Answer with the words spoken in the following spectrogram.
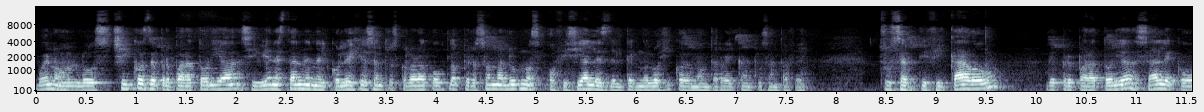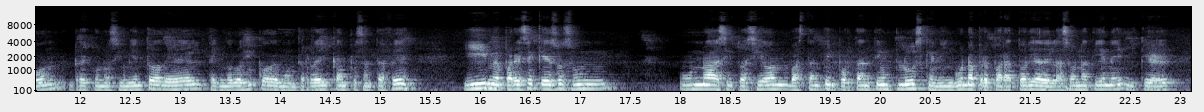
bueno, los chicos de preparatoria, si bien están en el Colegio Centro Escolar Acautla, pero son alumnos oficiales del Tecnológico de Monterrey Campus Santa Fe. Su certificado de preparatoria sale con reconocimiento del Tecnológico de Monterrey Campus Santa Fe. Y me parece que eso es un, una situación bastante importante, un plus que ninguna preparatoria de la zona tiene y que.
